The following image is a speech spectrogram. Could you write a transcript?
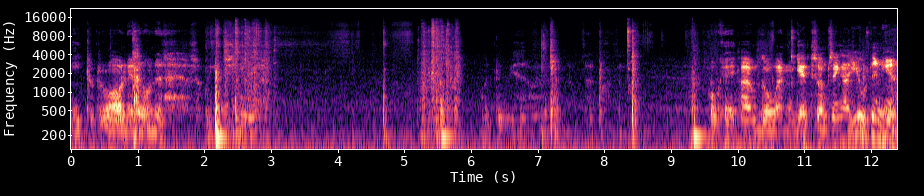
need to draw a little on it so we can see what. What do we have? Okay, I'll go and get something I used in here.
